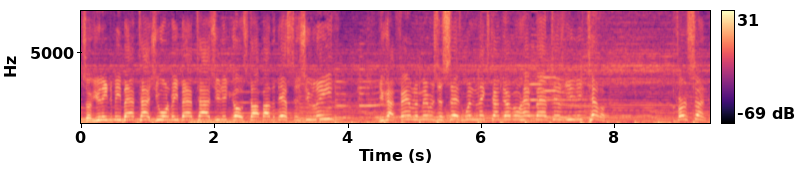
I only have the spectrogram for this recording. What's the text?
So, if you need to be baptized, you want to be baptized, you need to go stop by the desk as you leave. You got family members that says when the next time y'all going to have baptism, you need to tell them. First Sunday,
